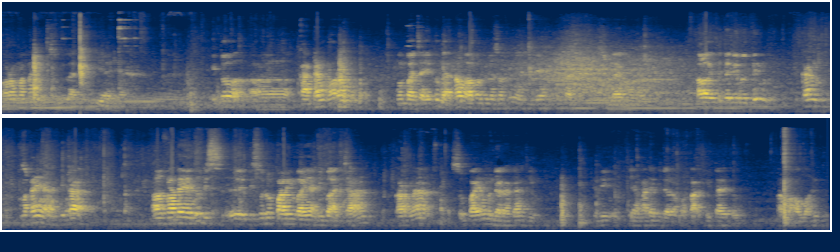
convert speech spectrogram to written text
orang makan Bismillah. Iya, iya. Itu uh, kadang orang membaca itu nggak tahu apa filosofinya dia Bismillah. Kalau itu jadi rutin kan makanya kita Al-Fatihah itu dis, eh, disuruh paling banyak dibaca karena supaya mendarah daging. Jadi yang ada di dalam otak kita itu nama Allah itu.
